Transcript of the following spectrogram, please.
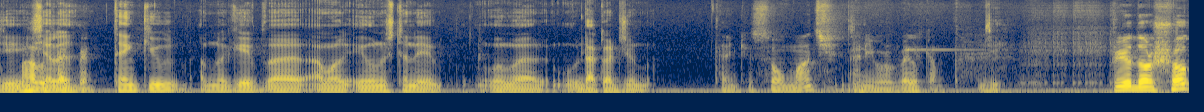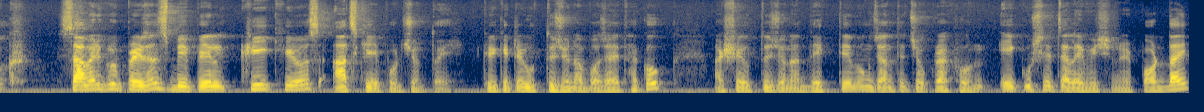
জি থাকবেন। থ্যাংক ইউ আপনাকে আমার এই অনুষ্ঠানে ডাকার জন্য। Thank you so much and you are welcome জি। প্রিয় দর্শক Samir group presents BPL crick heroes আজকে এ পর্যন্তই। ক্রিকেটের উত্তেজনা বজায় থাকুক আর সেই উত্তেজনা দেখতে এবং জানতে চোখ রাখুন একুশে টেলিভিশনের পর্দায়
